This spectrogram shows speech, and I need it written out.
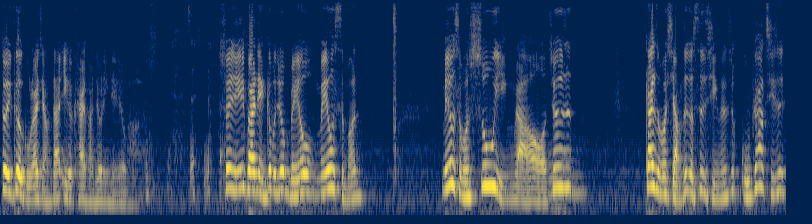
对个股来讲，大概一个开盘就零点六趴了，真的。所以你一百点根本就没有没有什么没有什么输赢啦哦，就是该怎么想这个事情呢？就股票其实。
